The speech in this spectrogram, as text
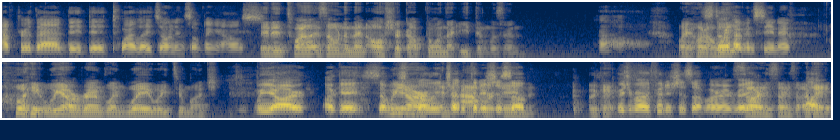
after that they did Twilight Zone and something else. They did Twilight Zone and then All Shook Up, the one that Ethan was in. Ah, Wait, hold on. Still we, haven't seen it. wait, we are rambling way way too much. We are okay, so we, should probably try to finish this in. up. Okay. We should probably finish this up. All right, ready? Sorry, sorry, sorry. Uh, Okay,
